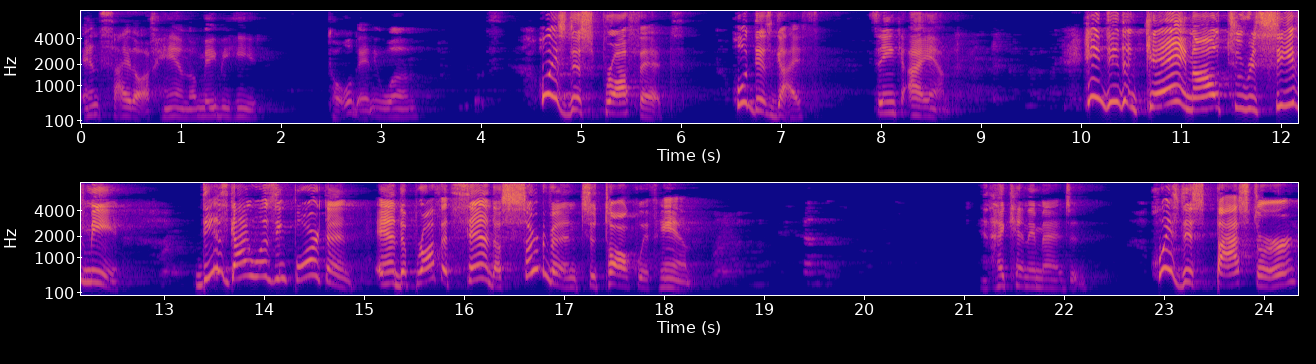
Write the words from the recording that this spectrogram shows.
inside of him, or maybe he told anyone, Who is this prophet who this guy think I am? He didn't came out to receive me. This guy was important. And the prophet sent a servant to talk with him. And I can't imagine. Who is this pastor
